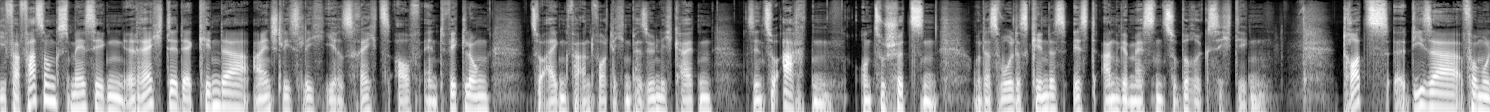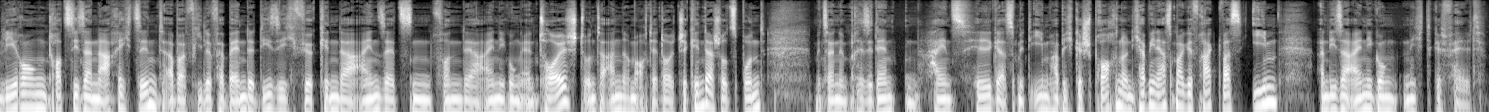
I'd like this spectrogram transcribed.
die verfassungsmäßigen Rechte der Kinder einschließlich ihres Rechts auf Entwicklung zu eigenverantwortlichen Persönlichkeiten sind zu achten und zu schützen, und das Wohl des Kindes ist angemessen zu berücksichtigen. Trotz dieser Formulierung, trotz dieser Nachricht sind aber viele Verbände, die sich für Kinder einsetzen, von der Einigung enttäuscht, unter anderem auch der Deutsche Kinderschutzbund mit seinem Präsidenten Heinz Hilgers. Mit ihm habe ich gesprochen und ich habe ihn erstmal gefragt, was ihm an dieser Einigung nicht gefällt.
